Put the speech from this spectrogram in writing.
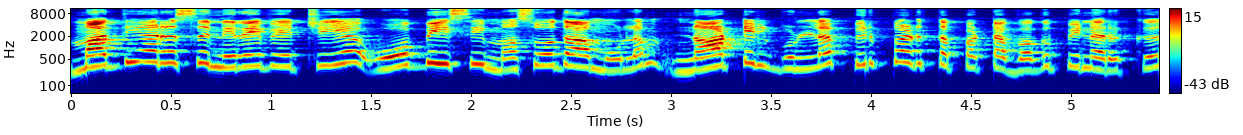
மத்திய அரசு நிறைவேற்றிய ஓபிசி மசோதா மூலம் நாட்டில் உள்ள பிற்படுத்தப்பட்ட வகுப்பினருக்கு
